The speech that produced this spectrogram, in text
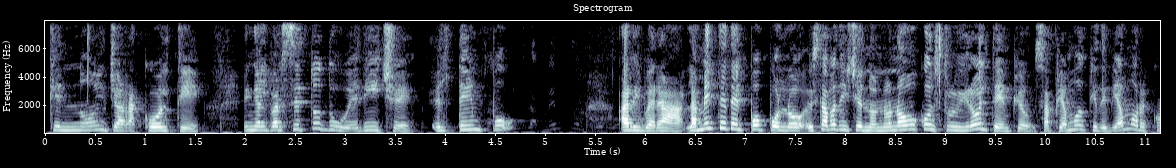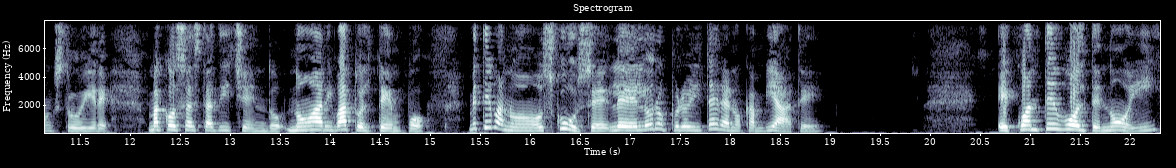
che noi già raccolti. E nel versetto 2 dice, il tempo arriverà. La mente del popolo stava dicendo non ho costruirò il tempio, sappiamo che dobbiamo ricostruire, ma cosa sta dicendo? Non è arrivato il tempo. Mettevano scuse, le loro priorità erano cambiate. E quante volte noi,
